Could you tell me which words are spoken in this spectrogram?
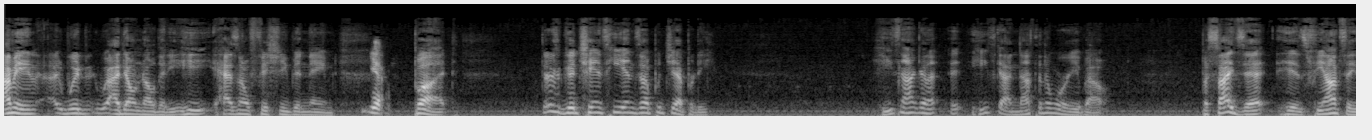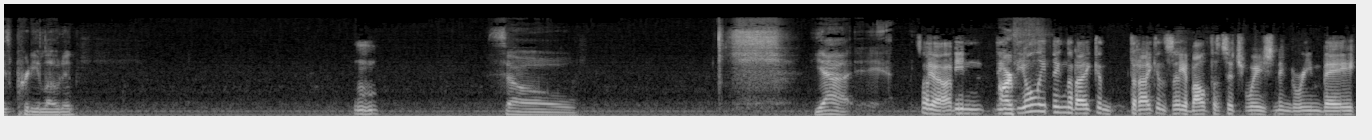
I mean, I don't know that he, he hasn't officially been named. Yeah. But there's a good chance he ends up with Jeopardy. He's not gonna. He's got nothing to worry about. Besides that, his fiance is pretty loaded. Mm-hmm. So, yeah. So yeah, I mean, the, Our, the only thing that I can that I can say about the situation in Green Bay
